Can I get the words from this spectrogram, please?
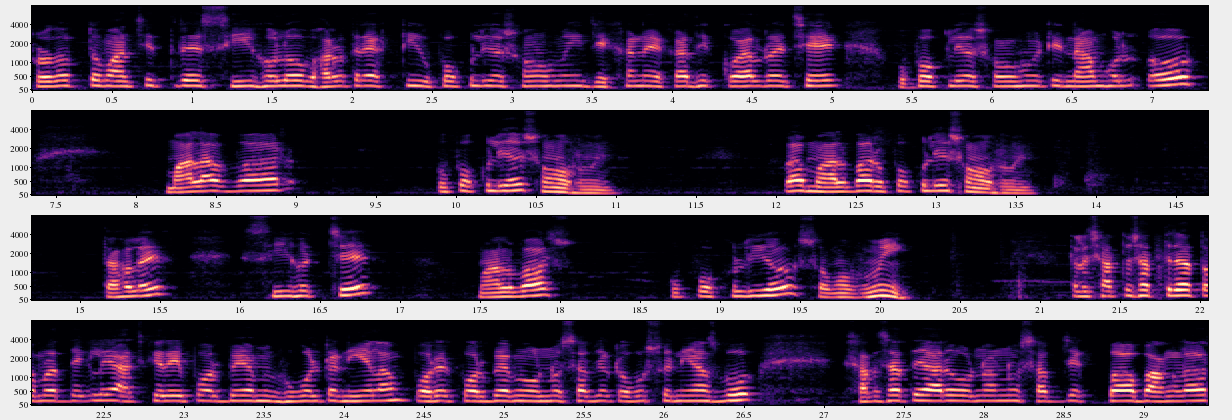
প্রদত্ত মানচিত্রে সি হলো ভারতের একটি উপকূলীয় সমভূমি, যেখানে একাধিক কয়াল রয়েছে। উপকূলীয় সমভূমিটির নাম হলো মালাবার উপকূলীয় সমভূমি বা মালবার উপকূলীয় সমভূমি। তাহলে সি হচ্ছে মালবার উপকূলীয় সমভূমি। তাহলে ছাত্রছাত্রীরা তোমরা দেখলে আজকের এই পর্বে আমি ভূগোলটা নিয়ে এলাম। পরের পর্বে আমি অন্য সাবজেক্ট অবশ্যই নিয়ে আসব। সাথে সাথে আরও অন্যান্য সাবজেক্ট বা বাংলার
